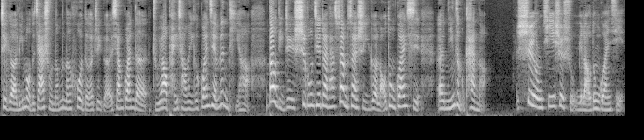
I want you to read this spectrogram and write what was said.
这个李某的家属能不能获得这个相关的主要赔偿的一个关键问题哈。到底这施工阶段它算不算是一个劳动关系？呃，您怎么看呢？试用期是属于劳动关系。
